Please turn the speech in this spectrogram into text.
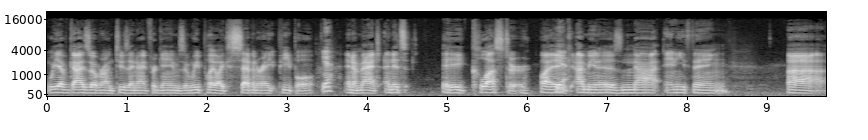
we have guys over on Tuesday night for games and we play like seven or eight people Yeah. in a match and it's a cluster. Like Yeah. I mean it is not anything uh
